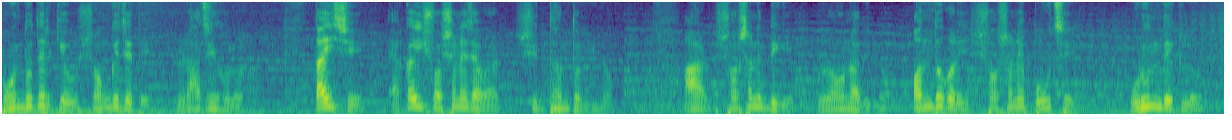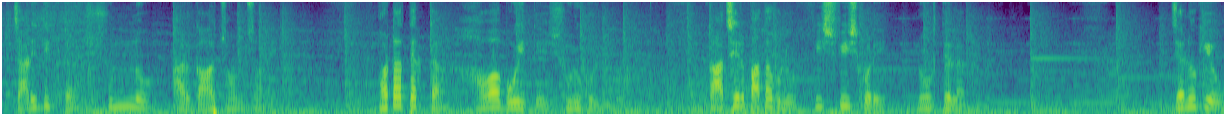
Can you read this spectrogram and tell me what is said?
বন্ধুদের কেউ সঙ্গে যেতে রাজি হলো না। তাই সে একাই শ্মশানে যাওয়ার সিদ্ধান্ত নিল। আর শ্মশানের দিকে রওনা দিল। অন্ধকারে শ্মশানে পৌঁছে অরুণ দেখল চারিদিকটা শূন্য আর গা ছমছমে। হঠাৎ একটা হাওয়া বইতে শুরু করল। গাছের পাতাগুলো ফিসফিস করে নড়তে লাগল। যেন কেউ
